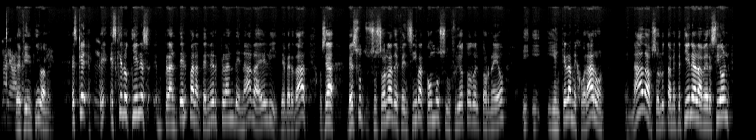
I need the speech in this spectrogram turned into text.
No le va Definitivamente. Es que, e, es que no tienes plantel para tener plan de nada, Eli, de verdad. O sea, ves su, zona defensiva, cómo sufrió todo el torneo y, en qué la mejoraron. En nada, absolutamente. Tiene a la versión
